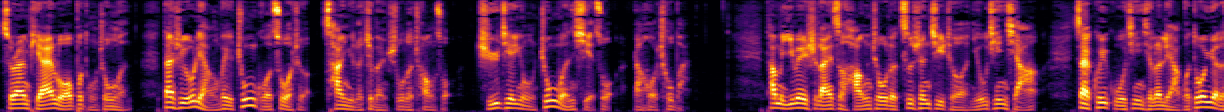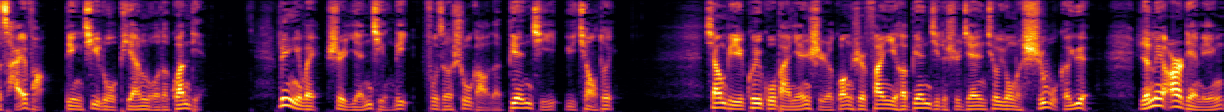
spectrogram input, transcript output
虽然皮埃罗不懂中文，但是有两位中国作者参与了这本书的创作，直接用中文写作，然后出版。他们一位是来自杭州的资深记者牛金霞，在硅谷进行了两个多月的采访，并记录皮埃罗的观点；另一位是严景丽，负责书稿的编辑与校对。相比《硅谷百年史》，光是翻译和编辑的时间就用了十五个月。人类二点零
